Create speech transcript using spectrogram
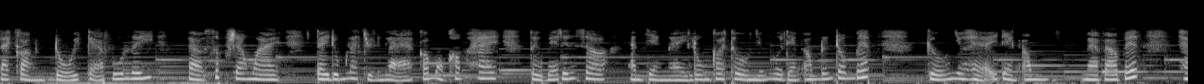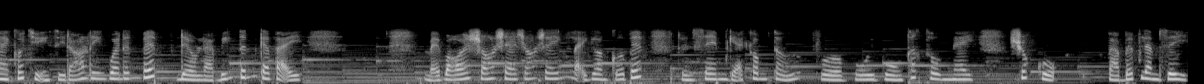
lại còn đuổi cả Vũ Lý vào súp ra ngoài. Đây đúng là chuyện lạ, có một không hai. Từ bé đến giờ, anh chàng này luôn coi thường những người đàn ông đứng trong bếp. Kiểu như hệ đàn ông mà vào bếp, hay có chuyện gì đó liên quan đến bếp đều là biến tính cả vậy. Mẹ bói rón ra rón rén lại gần cửa bếp, định xem gã công tử vừa vui buồn thất thường này, rốt cuộc vào bếp làm gì,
